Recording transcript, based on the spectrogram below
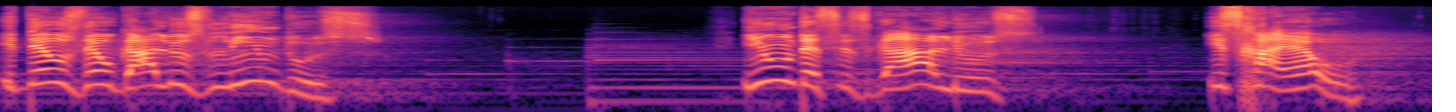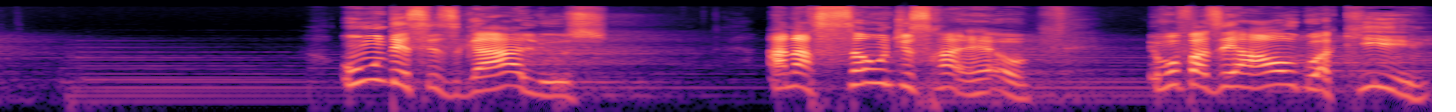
E Deus deu galhos lindos. E um desses galhos, Israel. Um desses galhos, a nação de Israel. Eu vou fazer algo aqui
